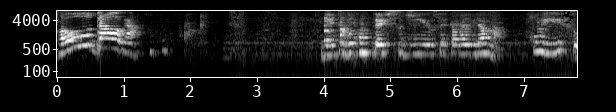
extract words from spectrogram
Oh, dentro do contexto de acertar a vida má. Com isso,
